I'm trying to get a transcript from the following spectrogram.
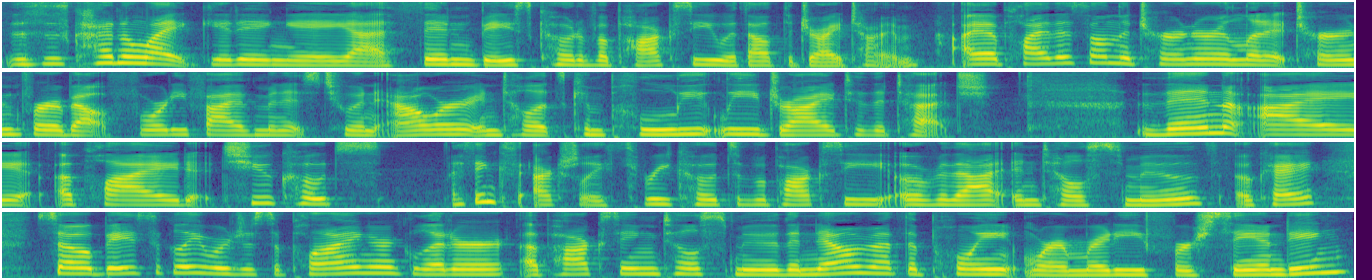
This is kind of like getting a uh, thin base coat of epoxy without the dry time. I apply this on the turner and let it turn for about 45 minutes to an hour until it's completely dry to the touch. Then I applied two coats I think actually three coats of epoxy over that until smooth, okay? So basically we're just applying our glitter, epoxying till smooth, and now I'm at the point where I'm ready for sanding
